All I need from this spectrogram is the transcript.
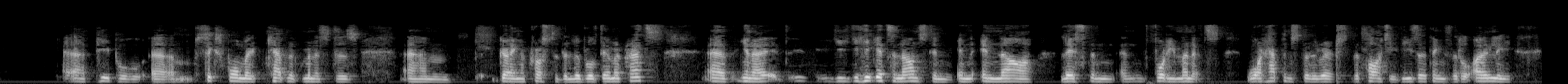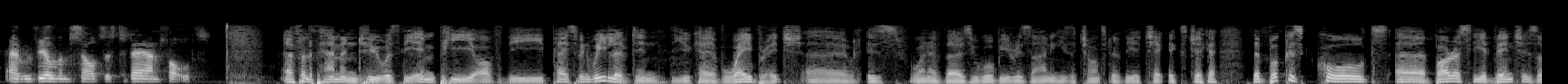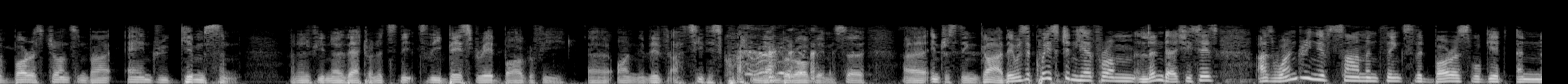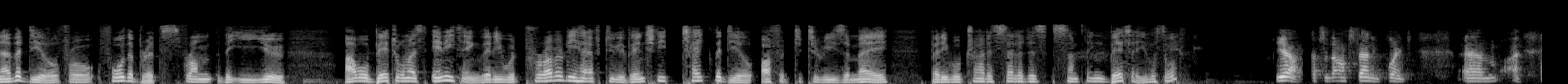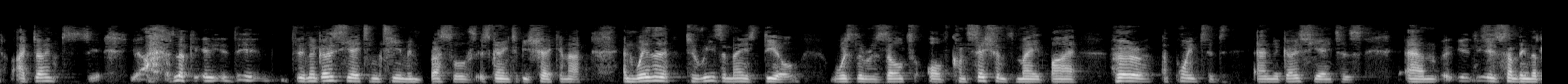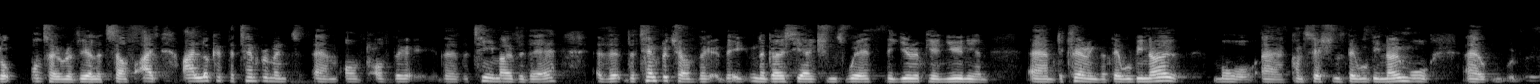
uh, people, um, six former cabinet ministers um, going across to the Liberal Democrats. Uh, you know, it- he, he gets announced in, in, in now less than in 40 minutes. What happens to the rest of the party? These are things that will only uh, reveal themselves as today unfolds. Uh, Philip Hammond, who was the MP of the place when we lived in the UK of Weybridge, uh, is one of those who will be resigning. He's the Chancellor of the Exchequer. The book is called uh, Boris: The Adventures of Boris Johnson by Andrew Gimson. I don't know if you know that one. It's the, it's the best read biography uh, on. There's- I see there's quite a number of them. So, uh, interesting guy. There was a question here from Linda. She says, I was wondering if Simon thinks that Boris will get another deal for, for the Brits from the EU. I will bet almost anything that he would probably have to eventually take the deal offered to Theresa May, but he will try to sell it as something better. Your thought? Yeah, that's an outstanding point. Um, I, I don't look. The negotiating team in Brussels is going to be shaken up, and whether Theresa May's deal was the result of concessions made by her appointed uh, negotiators um, is something that will also reveal itself. I, I look at the temperament um, of, of the, the, the team over there, the, the temperature of the, the negotiations with the European Union um, declaring that there will be no more uh, concessions. There will be no more uh,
